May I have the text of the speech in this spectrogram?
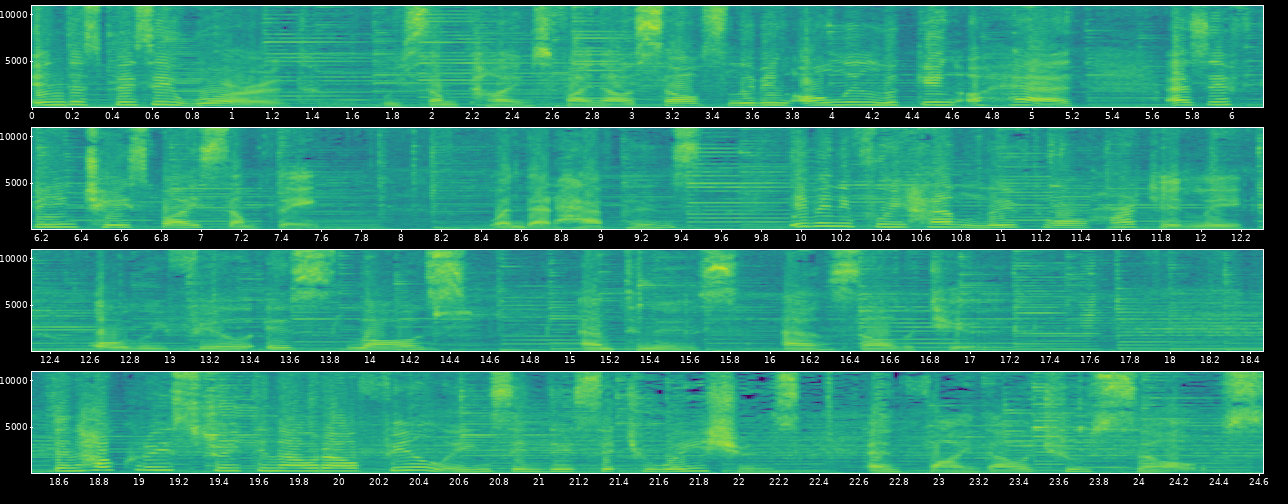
In this busy world, we sometimes find ourselves living only looking ahead as if being chased by something. When that happens, even if we have lived wholeheartedly, all we feel is loss, emptiness, and solitude. Then how could we straighten out our feelings in these situations and find our true selves?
